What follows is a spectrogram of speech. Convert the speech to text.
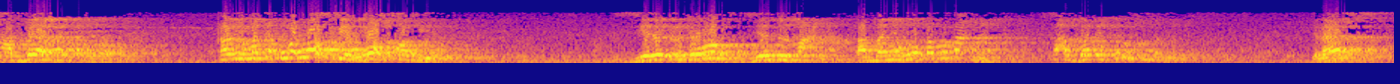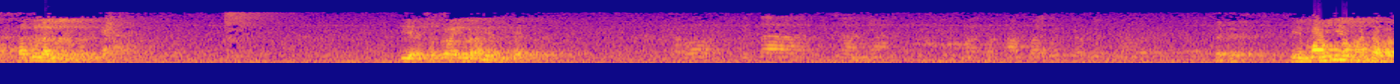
sabar Allah. Kalimatnya bukan wasbir, wastabir. Ziyadatul huruf, ziyadatul makna. Tambahnya huruf tambah makna. Sabar yang terus menerus. Jelas? Satu lagi. Iya, satu lagi terakhir. Ya. Kalau kita misalnya masak apa itu Ya maunya mata apa?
